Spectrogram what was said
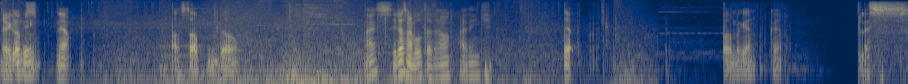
There he goes. Yeah, I'll stop him though. nice. He doesn't have ult at all, I think. Again. Okay. Bless.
